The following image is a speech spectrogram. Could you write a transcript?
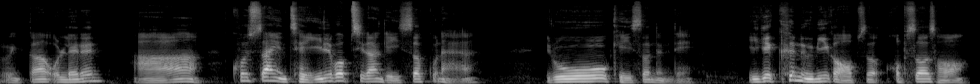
그러니까 원래는 아 코사인 제1법칙이라는 게 있었구나. 이렇게 있었는데 이게 큰 의미가 없어, 없어서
